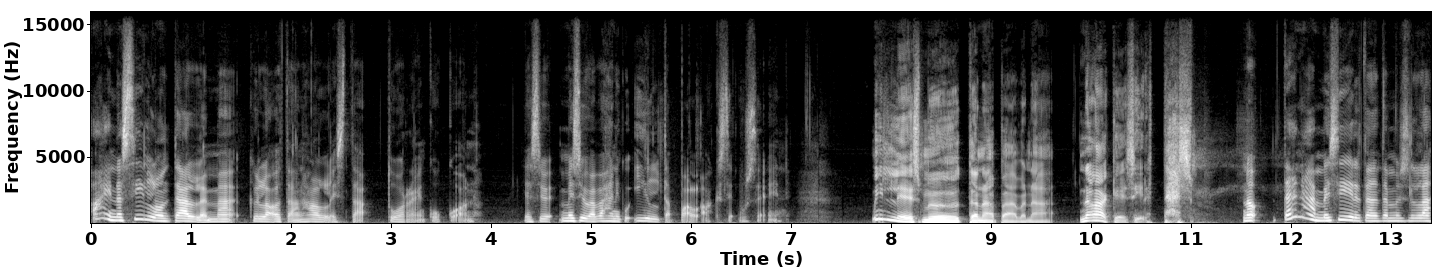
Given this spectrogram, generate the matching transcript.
aina silloin tällöin mä kyllä otan hallista tuoreen kukon. Ja syö, me syö vähän niin kuin iltapalaksi usein. Millees myö tänä päivänä nääkeen siirrettäisiin? No tänään me siirretään tämmöisellä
